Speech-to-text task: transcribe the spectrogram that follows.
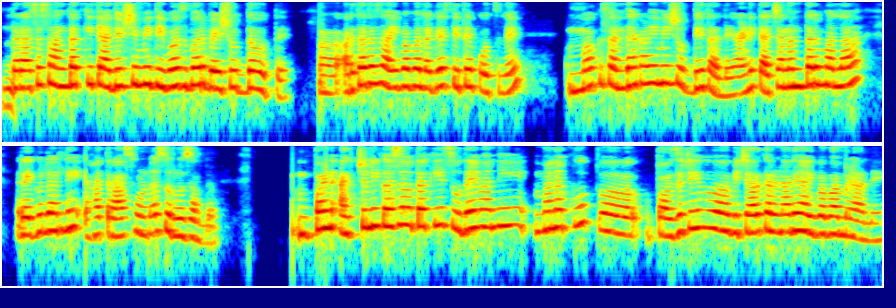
तर असं सांगतात की त्या दिवशी मी दिवसभर बेशुद्ध होते. अर्थातच आई बाबा लगेच तिथे पोचले. मग संध्याकाळी मी शुद्धीत आले आणि त्याच्यानंतर मला रेग्युलरली हा त्रास होणं सुरू झालं. पण ऍक्च्युली कसं होतं की सुदैवाने मला खूप पॉझिटिव्ह विचार करणारे आई बाबा मिळाले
